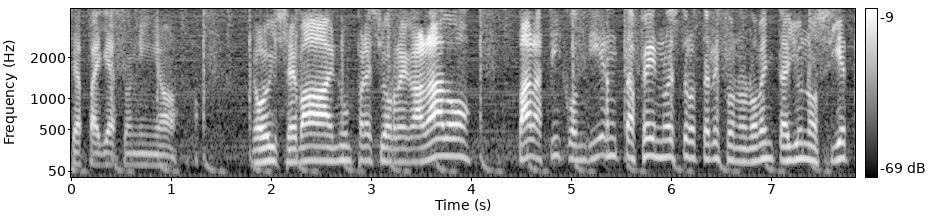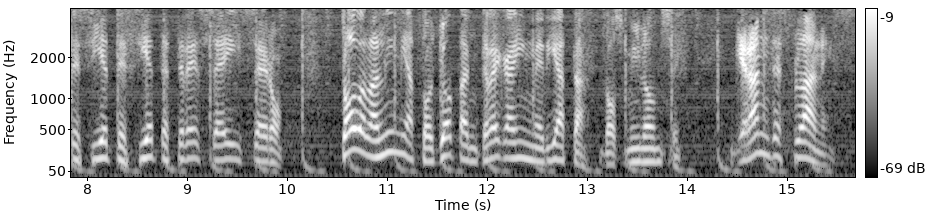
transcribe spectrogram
Sea payaso, niño. Hoy se va en un precio regalado para ti con Santa Fe, nuestro teléfono 91777360. Toda la línea Toyota entrega inmediata 2011. Grandes planes.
